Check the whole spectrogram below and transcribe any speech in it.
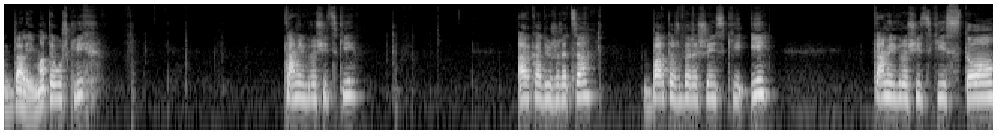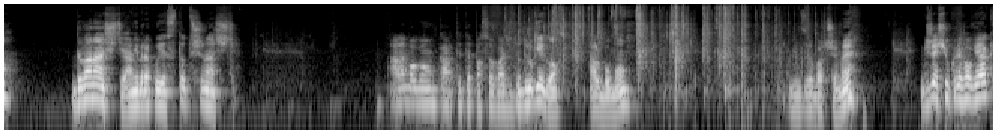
Dalej Mateusz Klich, Kamil Grosicki, Arkadiusz Reca, Bartosz Bereszyński i Kamil Grosicki 112, a mi brakuje 113 ale mogą karty te pasować do drugiego albumu. Zobaczymy. Grzesiu Krychowiak,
